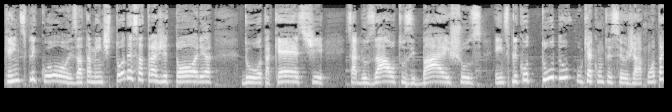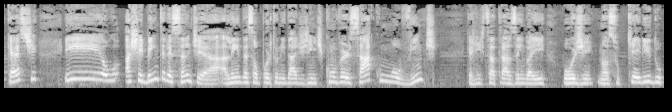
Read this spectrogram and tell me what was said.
que a gente explicou exatamente toda essa trajetória do Otacast, sabe, os altos e baixos. A gente explicou tudo o que aconteceu já com o Otacast. E eu achei bem interessante, além dessa oportunidade de a gente conversar com um ouvinte, que a gente está trazendo aí hoje, nosso querido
